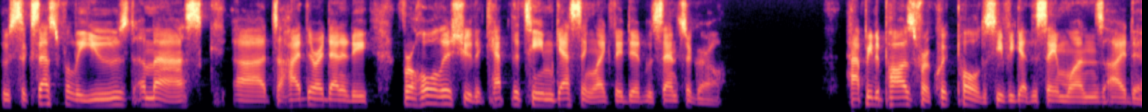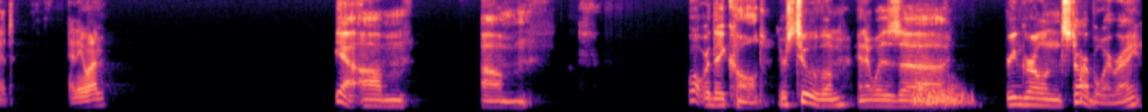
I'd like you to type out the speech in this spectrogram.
who successfully used a mask uh, to hide their identity for a whole issue that kept the team guessing like they did with Sensor Girl. Happy to pause for a quick poll to see if you get the same ones I did. Anyone? Yeah. Um. Um. What were they called? There's two of them, and it was uh, Dream Girl and Starboy, right?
